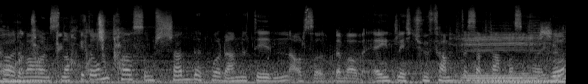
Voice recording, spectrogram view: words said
hva det var han snakket om, hva som skjedde på denne tiden. Altså, det var egentlig 25. september som var i går.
